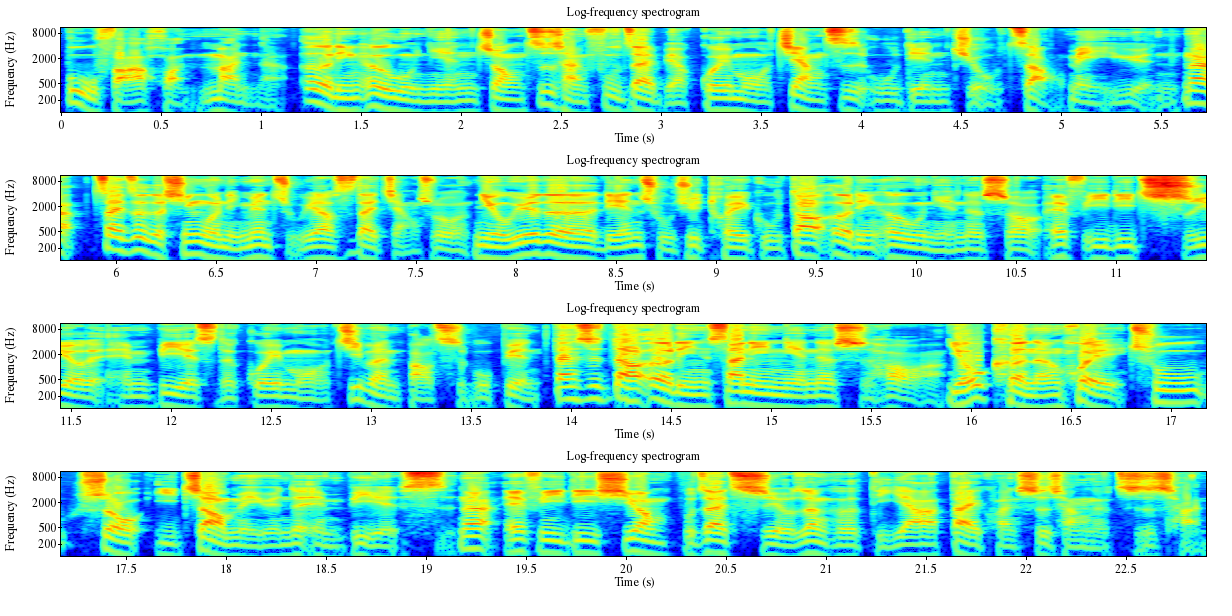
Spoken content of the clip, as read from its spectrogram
步伐缓慢呐、啊，二零二五年中资产负债表规模降至五点九兆美元。那在这个新闻里面，主要是在讲说，纽约的联储去推估到二零二五年的时候，FED 持有的 MBS 的规模基本保持不变，但是到二零三零年的时候啊，有可能会出售一兆美元的 MBS。那 FED 希望不再持有任何抵押贷款市场的资产，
